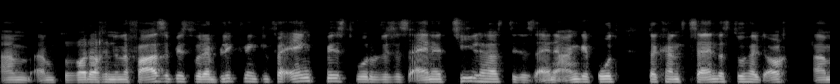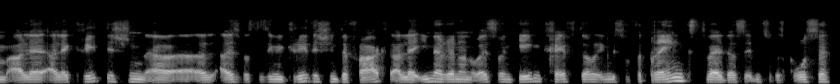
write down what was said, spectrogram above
ähm, ähm, gerade auch in einer Phase bist, wo dein Blickwinkel verengt bist, wo du dieses eine Ziel hast, dieses eine Angebot, da kann es sein, dass du halt auch ähm, alle, alle kritischen, äh, äh, alles, was das irgendwie kritisch hinterfragt, alle inneren und äußeren Gegenkräfte auch irgendwie so verdrängst, weil das eben so das große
